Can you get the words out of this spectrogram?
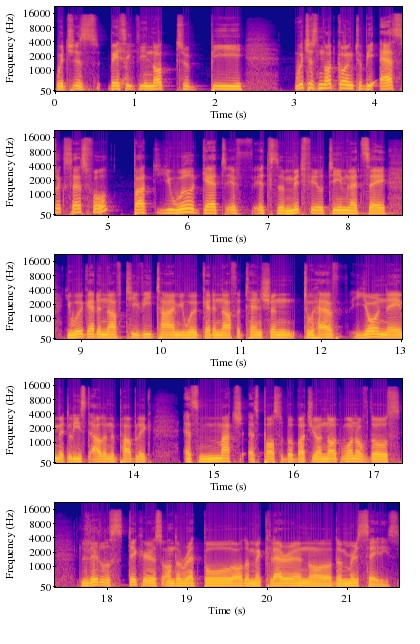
which is basically yeah. not to be, which is not going to be as successful. But you will get, if it's a midfield team, let's say, you will get enough TV time, you will get enough attention to have your name at least out in the public as much as possible. But you are not one of those little stickers on the Red Bull or the McLaren or the Mercedes.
